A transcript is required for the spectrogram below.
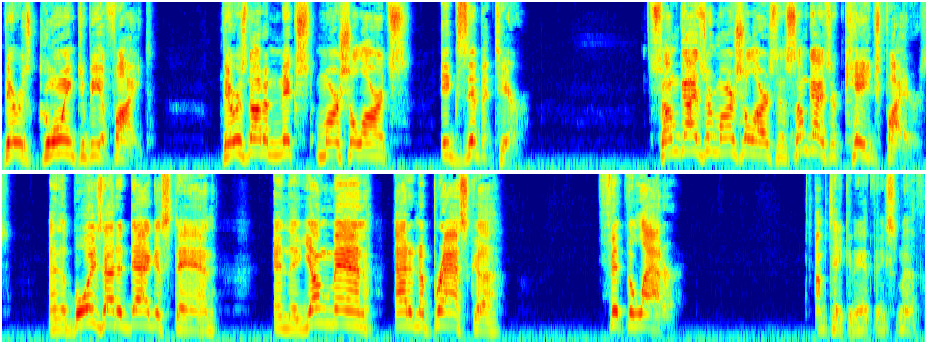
There is going to be a fight. There is not a mixed martial arts exhibit here. Some guys are martial arts and some guys are cage fighters. And the boys out of Dagestan and the young man out of Nebraska fit the latter. I'm taking Anthony Smith.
